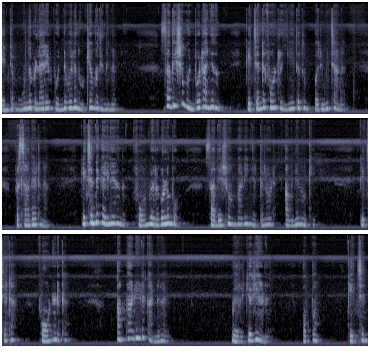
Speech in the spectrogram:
എന്റെ മൂന്ന് പിള്ളേരെയും പൊന്നുപോലെ നോക്കിയാൽ മതി നിങ്ങൾ. സതീഷ് മുൻപോട്ടഞ്ഞതും കിച്ചന്റെ ഫോൺ റിങ് ചെയ്തതും ഒരുമിച്ചാണ്. പ്രസാദേട്ടനാണ് കിച്ചന്റെ കയ്യിലിരുന്ന് ഫോൺ വിറകൊള്ളുമ്പോൾ സതീഷും അമ്പാടി ഞെട്ടലോടെ അവനെ നോക്കി. കിച്ചേട്ടാ ഫോൺ എടുക്ക. അമ്പാടിയുടെ കണ്ണുകൾ വിറയ്ക്കുകയാണ്. ഒപ്പം കിച്ചൻ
